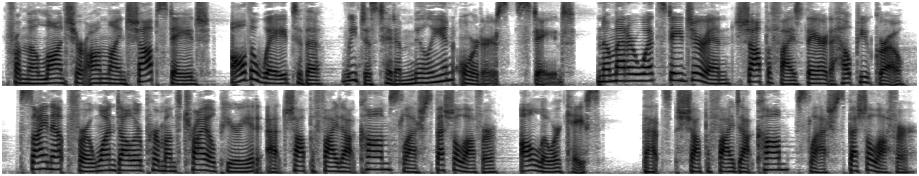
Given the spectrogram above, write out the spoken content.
From the launch your online shop stage, all the way to the we just hit a million orders stage. No matter what stage you're in, Shopify's there to help you grow. Sign up for a $1 per month trial period at shopify.com slash special offer, all lowercase. That's shopify.com slash special offer.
